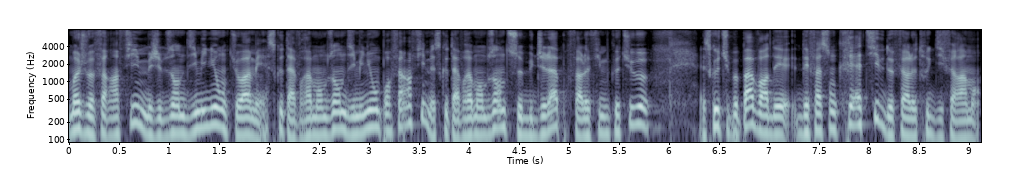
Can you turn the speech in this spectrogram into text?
moi je veux faire un film, mais j'ai besoin de 10 millions, tu vois. Mais est-ce que tu as vraiment besoin de 10 millions pour faire un film? Est-ce que tu as vraiment besoin de ce budget-là pour faire le film que tu veux? Est-ce que tu peux pas avoir des, des, façons créatives de faire le truc différemment?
